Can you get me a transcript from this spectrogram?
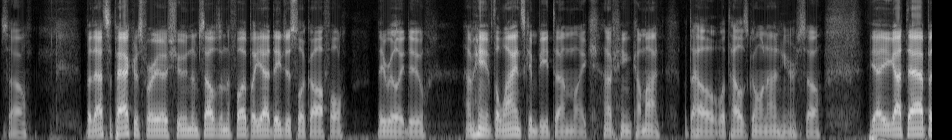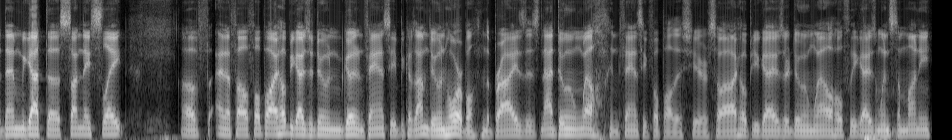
So, but that's the Packers for you, shooting themselves in the foot. But yeah, they just look awful. They really do. I mean, if the Lions can beat them, like, I mean, come on, what the hell, what the hell is going on here? So, yeah, you got that. But then we got the Sunday slate of NFL football. I hope you guys are doing good in fantasy because I'm doing horrible. The Bryce is not doing well in fantasy football this year. So I hope you guys are doing well. Hopefully, you guys win some money,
